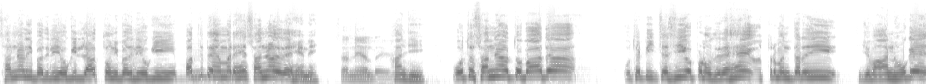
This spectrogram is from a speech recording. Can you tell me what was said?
ਸਾਹਨੇ ਵਾਲੀ ਬਦਲੀ ਹੋ ਗਈ ਲੜਤੋਂ ਦੀ ਬਦਲੀ ਹੋ ਗਈ ਵੱਧ ਟਾਈਮ ਰਹੇ ਸਾਹਨੇ ਵਾਲੇ ਰਹੇ ਨੇ। ਸਾਹਨੇ ਵਾਲ ਰਹੇ ਹਾਂਜੀ। ਉਹ ਤੋਂ ਸਾਹਨੇ ਵਾਲ ਤੋਂ ਬਾਅਦ ਉੱਥੇ ਟੀਚਰ ਸੀ ਉਹ ਪੜਾਉਂਦੇ ਰਹੇ। ਧਰਮਿੰਦਰ ਜੀ ਜਵਾਨ ਹੋ ਗਏ।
